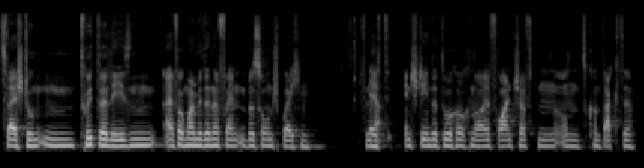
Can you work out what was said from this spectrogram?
zwei Stunden Twitter lesen, einfach mal mit einer fremden Person sprechen. Vielleicht ja. entstehen dadurch auch neue Freundschaften und Kontakte.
